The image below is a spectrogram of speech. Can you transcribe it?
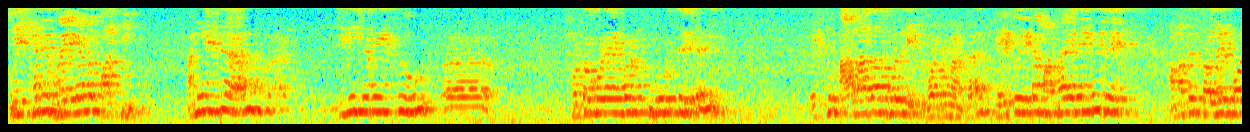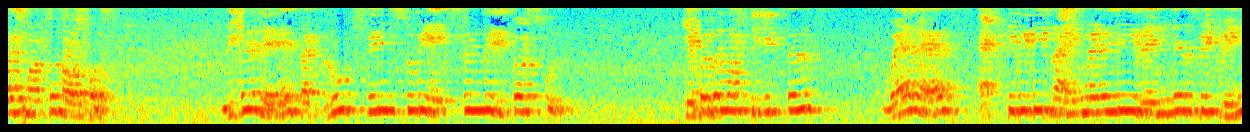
সেইখানে হয়ে গেল বাতিল। আমি একটা জিনিস আমি একটু ছোট করে একবার পড়তে চাই। একটু আলাদা করে এই ঘটনাটা, যেহেতু এটা মাথায় রেখেছে, আমাদের দলের বয়স মাত্র দশ বছর। লিখেছে the group seems to be extremely resourceful capable of ticket war as activity primarily ranges between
